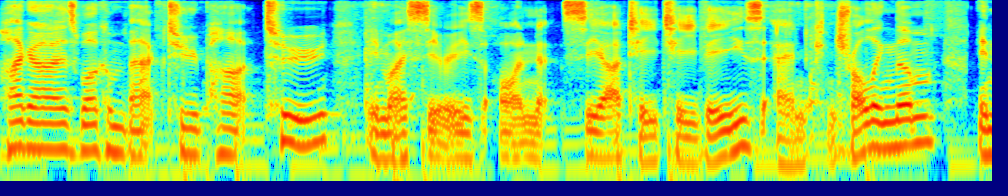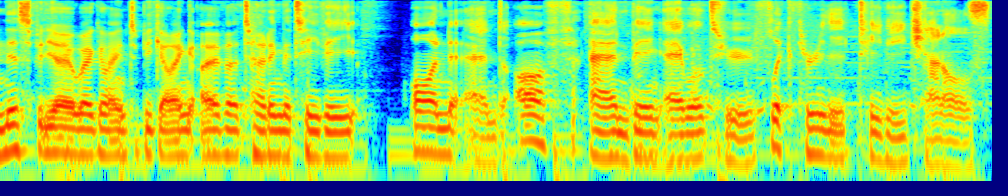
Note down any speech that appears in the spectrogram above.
Hi guys, welcome back to part 2 in my series on CRT TVs and controlling them. In this video we're going to be going over turning the TV on and off and being able to flick through the TV channels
